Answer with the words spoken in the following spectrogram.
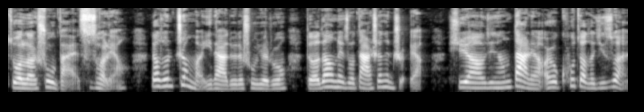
做了数百次测量。要从这么一大堆的数据中得到那座大山的质量，需要进行大量而又枯燥的计算。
